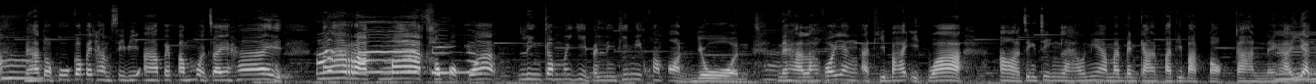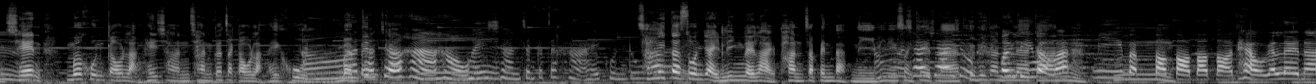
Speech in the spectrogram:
อ๋อ นะคะตัวผู้ก็ไปทำ CPR ไปปั๊มหัวใจให้ น่ารักมากเขาบอกว่าลิงกำมะหยี่เป็นลิงที่มีความอ่อนโยนใช่นะคะแล้วก็ยังอธิบายอีกว่า อ่าจริง ๆ แล้วเนี่ยมันเป็นการปฏิบัติต่อกันนะคะอืม อย่างเช่น เมื่อคุณเกาหลังให้ฉัน ฉันก็จะเกาหลังให้คุณอ๋อเหมือนเป็น ถ้าเธอหาเห่าให้ฉัน ฉันก็จะหาให้คุณด้วย ใช่แต่ส่วนใหญ่ลิงหลาย ๆ พันธุ์จะเป็นแบบนี้พี่นิกสังเกตไหมใช่ใช่คือมีการบาดูงแลทีกัแบบว่านมีแบบต่อต่อต่อต่อแถวกันเลยนะ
